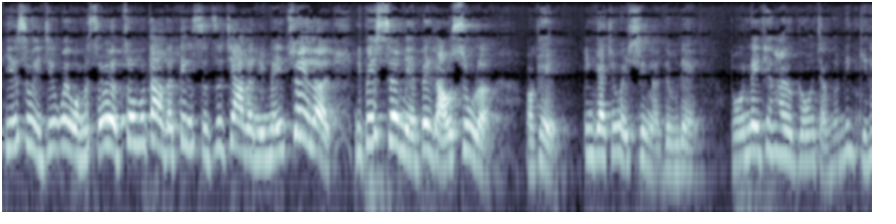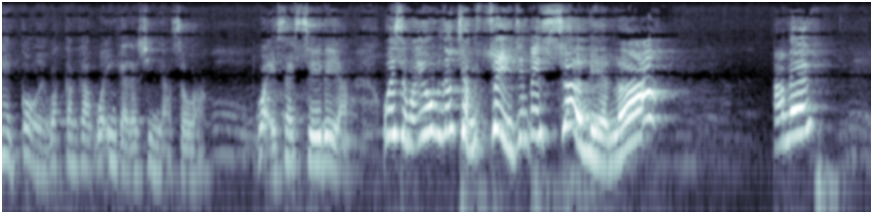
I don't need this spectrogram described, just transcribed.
耶稣已经为我们所有做不到的定十字架了，你没罪了，你被赦免、被饶恕了。OK，应该就会信了，对不对？不过那天他又跟我讲说：“你跟他讲诶，我刚刚我应该来信耶稣啊，我也在说的呀。为什么？因为我们都讲罪已经被赦免了。阿门。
